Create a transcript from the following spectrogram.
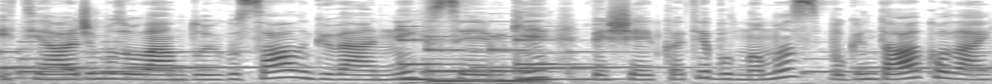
İhtiyacımız olan duygusal güvenlik, sevgi ve şefkati bulmamız bugün daha kolay.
